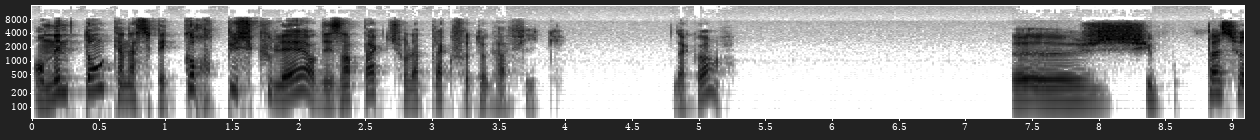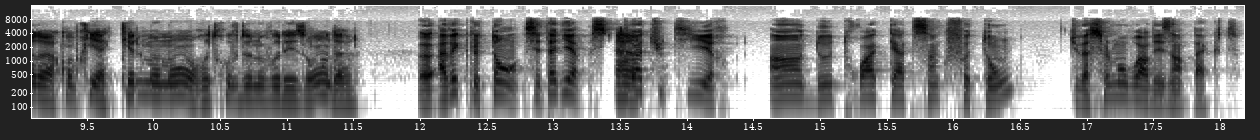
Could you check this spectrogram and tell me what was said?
en même temps qu'un aspect corpusculaire des impacts sur la plaque photographique. D'accord? Euh, Je suis pas sûr d'avoir compris à quel moment on retrouve de nouveau des ondes. Euh, avec le temps, c'est-à-dire si ah. toi tu tires 1, 2, 3, 4, 5 photons, tu vas seulement voir des impacts.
